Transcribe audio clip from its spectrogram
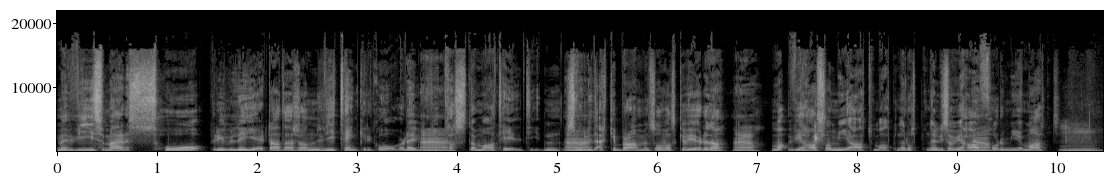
Men vi som er så privilegerte at det er sånn, vi tenker ikke over det. Vi Ja. kaster mat hele tiden. Så det er ikke bra, men sånn, hva skal vi gjøre, da? Ja. Vi har så mye at maten råtner. Liksom. Vi har Ja. for mye mat. Mm.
